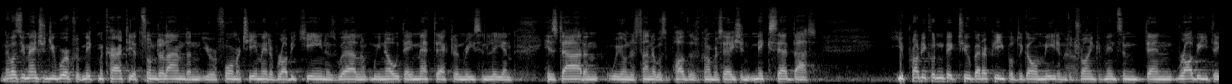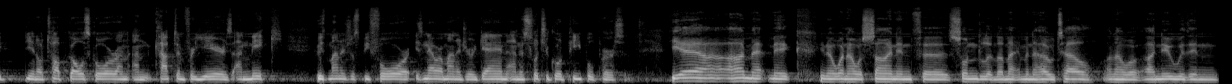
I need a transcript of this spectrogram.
Now, as you mentioned, you worked with Mick McCarthy at Sunderland, and you're a former teammate of Robbie Keane as well. And we know they met Declan recently, and his dad, and we understand it was a positive conversation. Mick said that you probably couldn't pick two better people to go and meet him no. to try and convince him than Robbie, the you know top goal scorer and, and captain for years, and Mick, who's managed us before, is now our manager again, and is such a good people person. Yeah, I met Mick, you know, when I was signing for Sunderland. I met him in a hotel, and I, I, knew within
